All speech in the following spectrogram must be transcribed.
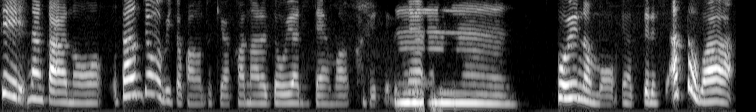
しなんかあのお誕生日とかの時は必ず親に電話かけてうん。るね、うん。そういうのもやってるしあとは、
